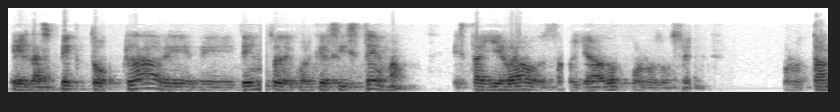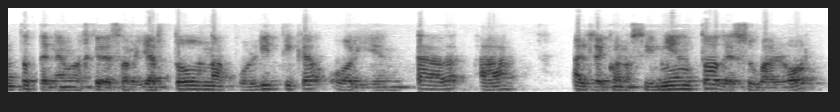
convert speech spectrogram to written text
El aspecto clave de, dentro de cualquier sistema está llevado desarrollado por los docentes. Por lo tanto, tenemos que desarrollar toda una política orientada a, al reconocimiento de su valor,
